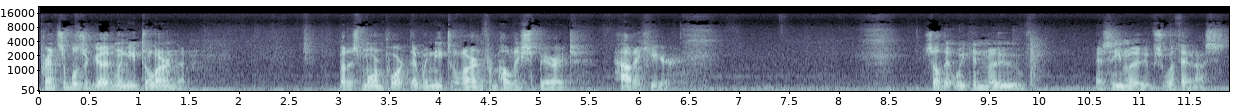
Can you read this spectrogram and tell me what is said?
Principles are good, we need to learn them. But it's more important that we need to learn from Holy Spirit how to hear. So that we can move as He moves within us.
